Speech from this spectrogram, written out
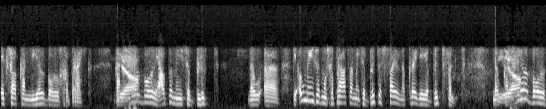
Ek sal kaneelbol gebruik. Kaneelbol help mense bloed. Nou uh die ou mense het mos gepraat van mense bloed is vuil, nou kry jy 'n bloedvind. Nou Ja. kaneelbol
